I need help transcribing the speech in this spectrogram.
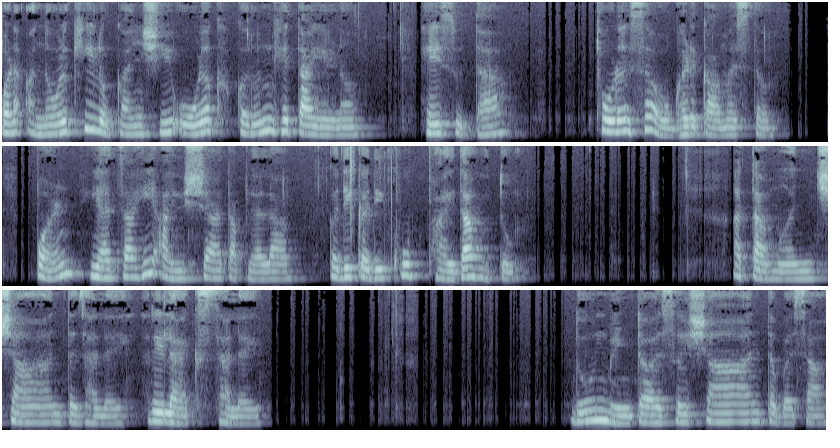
पण अनोळखी लोकांशी ओळख करून घेता येणं हे सुद्धा थोडंसं अवघड काम असतं. पण ह्याचाही आयुष्यात आपल्याला कधी कधी खूप फायदा होतो. आता मन शांत झालंय रिलॅक्स झालंय. दोन मिनटं असं शांत बसा.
